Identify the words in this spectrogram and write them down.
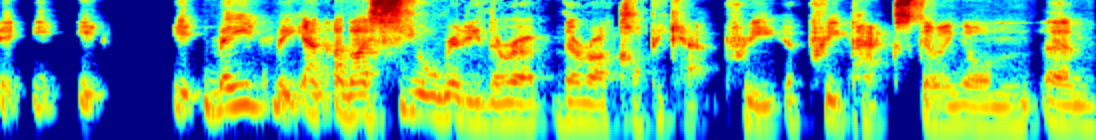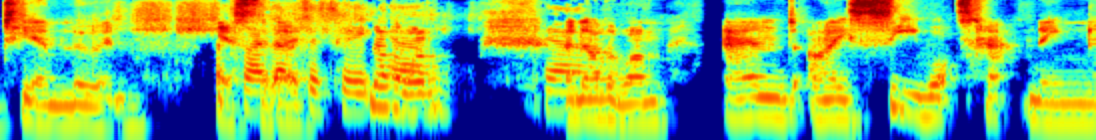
it, it, it made me, and, and, I see already there are there are copycat pre pre packs going on. Um, TM Lewin yesterday, right, another one, yeah. another one, and I see what's happening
